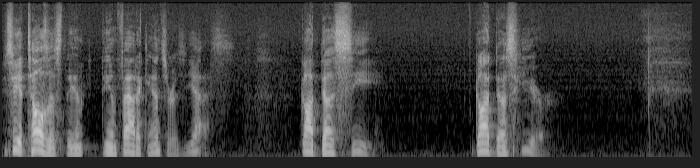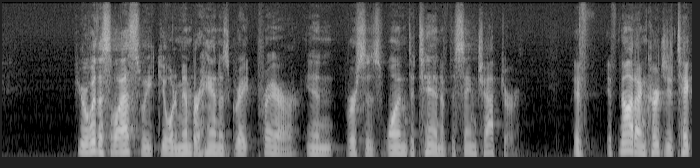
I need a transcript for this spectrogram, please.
You see, it tells us the, the emphatic answer is yes. God does see, God does hear. You were with us last week, you'll remember Hannah's great prayer in verses 1 to 10 of the same chapter. If, if not, I encourage you to take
